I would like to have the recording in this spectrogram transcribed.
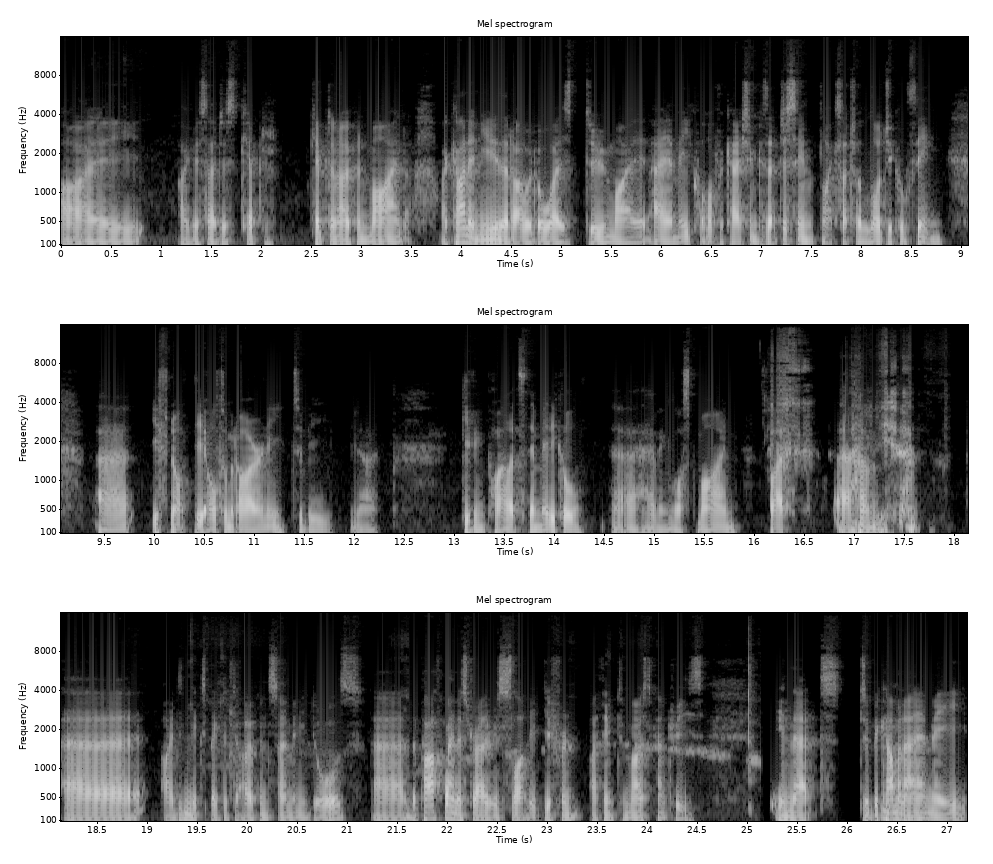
i i guess i just kept kept an open mind. I kind of knew that I would always do my AME qualification because that just seemed like such a logical thing uh, if not the ultimate irony, to be you know giving pilots their medical, uh, having lost mine. But um, yeah. uh, I didn't expect it to open so many doors. Uh, the pathway in Australia is slightly different, I think, to most countries, in that to become an AME,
